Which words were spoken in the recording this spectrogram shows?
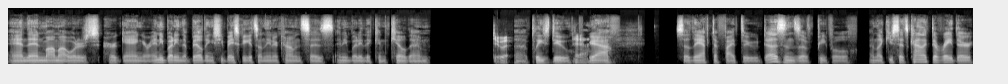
And then Mama orders her gang or anybody in the building. She basically gets on the intercom and says, "Anybody that can kill them, do it. uh, please do." Yeah. Yeah. So they have to fight through dozens of people, and like you said, it's kind of like the raid. They're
